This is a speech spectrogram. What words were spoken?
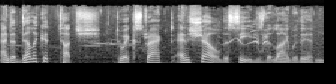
and a delicate touch to extract and shell the seeds that lie within.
